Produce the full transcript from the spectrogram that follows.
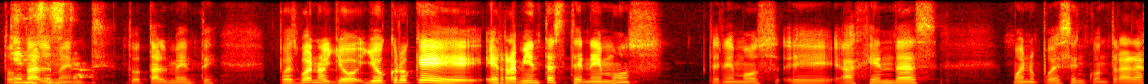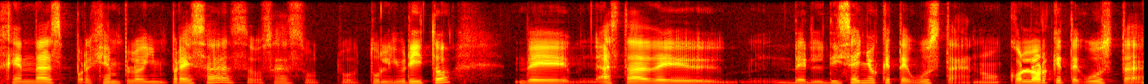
Totalmente, totalmente. Pues bueno, yo, yo creo que herramientas tenemos, tenemos eh, agendas, bueno, puedes encontrar agendas, por ejemplo, impresas, o sea, tu, librito, de hasta de, del diseño que te gusta, ¿no? Color que te gusta,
